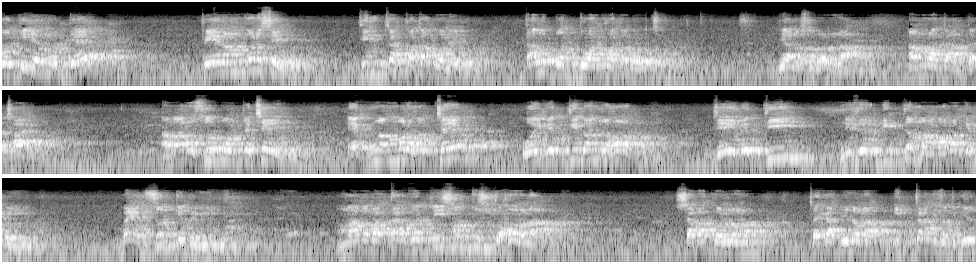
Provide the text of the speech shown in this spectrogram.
মসজিদের মধ্যে প্রেরণ করেছে, তিনটা কথা বলে, তাও বদুয়ার কথা বলেছে। দিয়া রসুল্লাহ আমরা জানতে চাই, আমার রসুল বলতেছে, এক নম্বর হচ্ছে, ওই ব্যক্তি দণ্ড হক, যে ব্যক্তি নিজের বিদ্যা মা বাবাকে পেয়ে, বা একজনকে পেয়ে মা বাবা তার প্রতি সন্তুষ্ট হল না, সেবা করল না, টাকা দিল না, ইত্যাদি যত কিছু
